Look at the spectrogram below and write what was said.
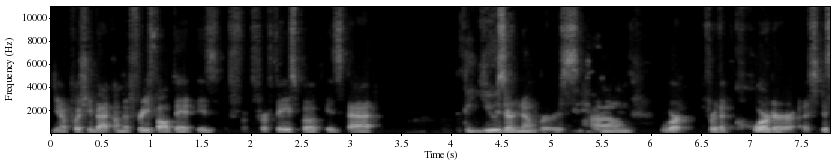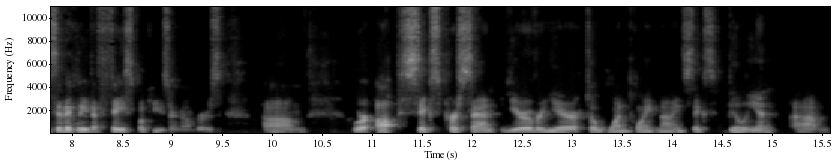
you know, pushing back on the free fall bit is for, for Facebook is that the user numbers um, were for the quarter, specifically the Facebook user numbers, um, we're up 6% year over year to 1.96 billion um,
